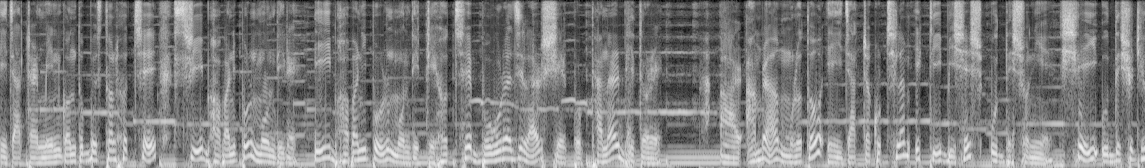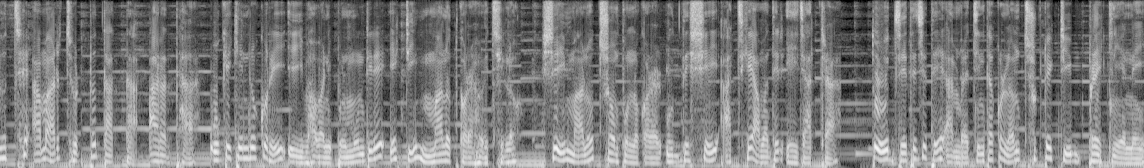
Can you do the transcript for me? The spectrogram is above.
এই যাত্রার মেন গন্তব্যস্থল হচ্ছে শ্রী ভবানীপুর মন্দিরে। এই ভবানীপুর মন্দিরটি হচ্ছে বগুড়া জেলার শেরপুর থানার ভিতরে। আর আমরা মূলত এই যাত্রা করছিলাম একটি বিশেষ উদ্দেশ্য নিয়ে। সেই উদ্দেশ্যটি হচ্ছে আমার ছোট্ট তাত্তা আরাধ্যা। ওকে কেন্দ্র করেই এই ভবানীপুর মন্দিরে একটি মানত করা হয়েছিল। সেই মানত সম্পন্ন করার উদ্দেশ্যেই আজকে আমাদের এই যাত্রা। তো যেতে যেতে আমরা চিন্তা করলাম ছোট্ট একটি ব্রেক নিয়ে নেই।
